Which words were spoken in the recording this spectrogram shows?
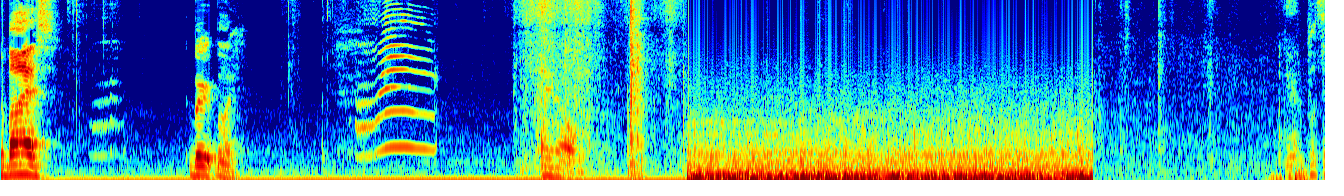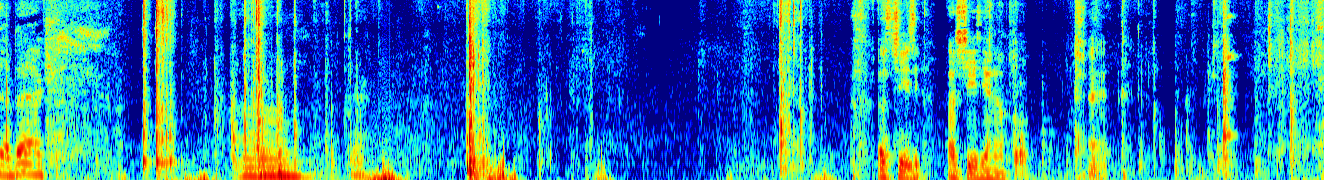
Tobias. Bert boy. I know. Put that back. Um, there. That's cheesy. That's cheesy, I know. Alright.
